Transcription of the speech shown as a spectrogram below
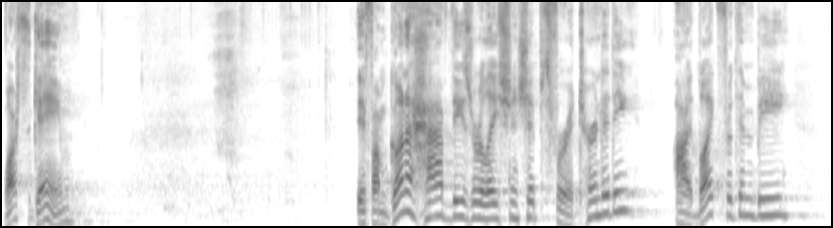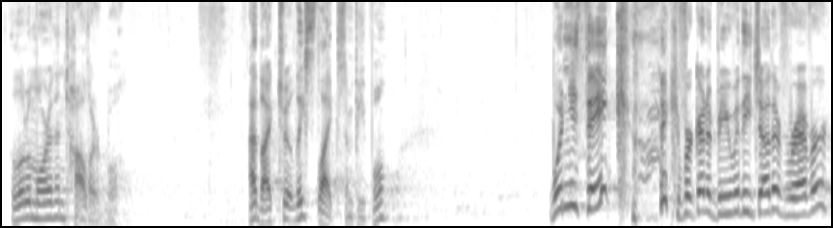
Watch the game. If I'm going to have these relationships for eternity, I'd like for them to be a little more than tolerable. I'd like to at least like some people. Wouldn't you think? like if we're going to be with each other forever?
